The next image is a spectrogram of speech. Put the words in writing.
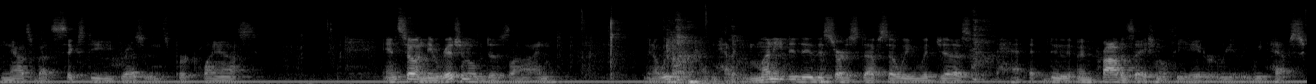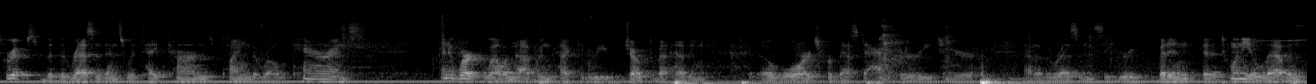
now it's about 60 residents per class. And so in the original design, you know, we didn't have any money to do this sort of stuff, so we would just do improvisational theater, really. We'd have scripts, but the residents would take turns playing the role of parents, and it worked well enough. In fact, we joked about having awards for best actor each year out of the residency group. But in uh, 2011,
